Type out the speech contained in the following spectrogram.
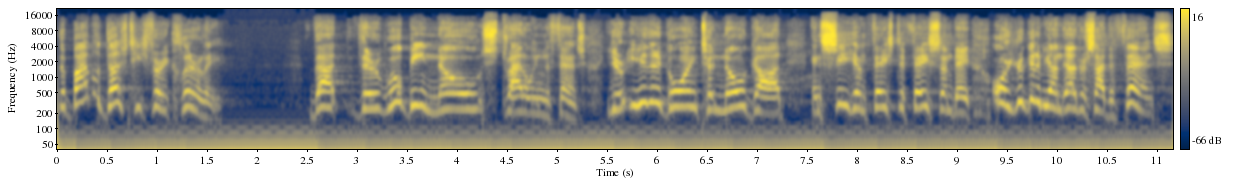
the Bible does teach very clearly that there will be no straddling the fence. You're either going to know God and see Him face to face someday, or you're going to be on the other side of the fence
